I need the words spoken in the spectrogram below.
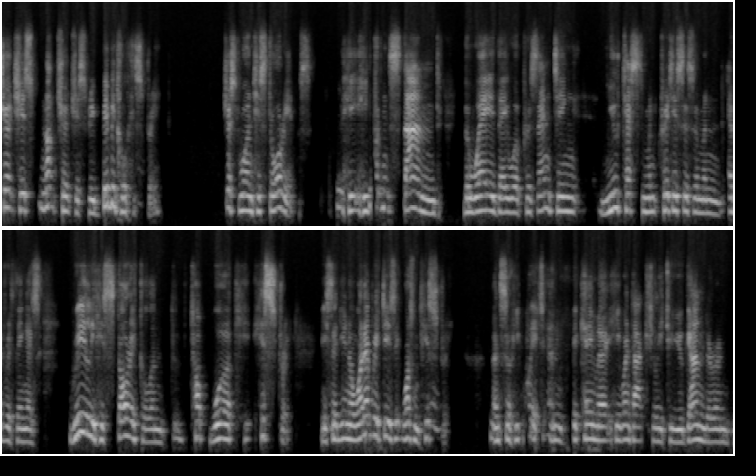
church history, not church history, biblical history, just weren't historians he, he couldn't stand the way they were presenting New Testament criticism and everything as really historical and top work history. He said, you know, whatever it is, it wasn't history. And so he quit and became a, he went actually to Uganda and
